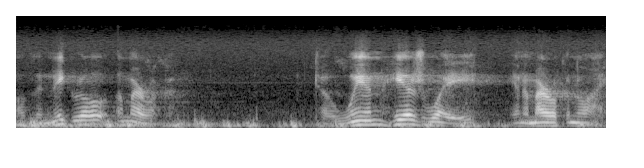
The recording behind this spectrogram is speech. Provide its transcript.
of the Negro American to win his way in American life.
